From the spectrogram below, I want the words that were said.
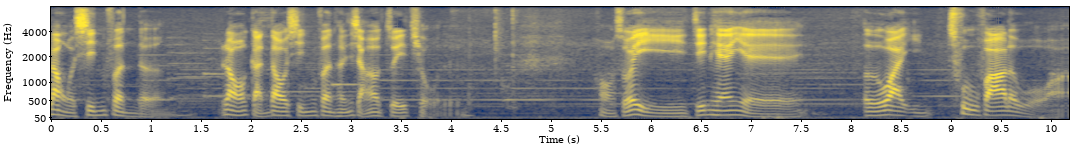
让我兴奋的，让我感到兴奋，很想要追求的。好，所以今天也额外引触发了我啊，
